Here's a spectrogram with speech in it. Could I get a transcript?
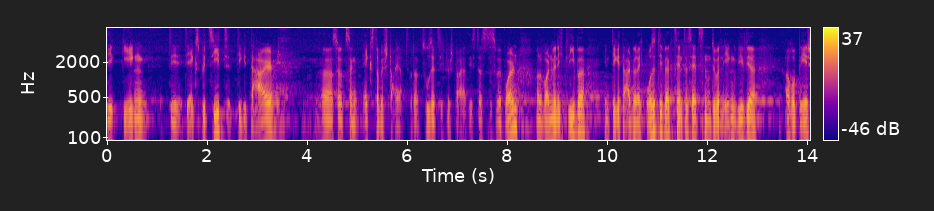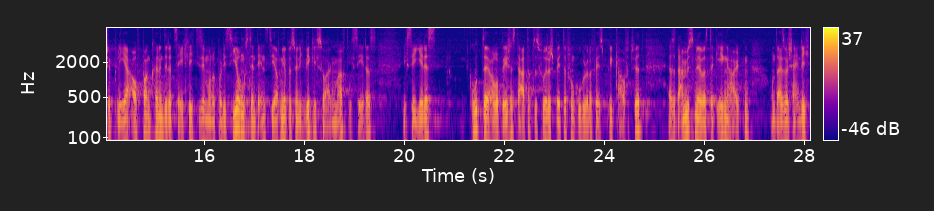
die gegen, die, die explizit digital äh, sozusagen extra besteuert oder zusätzlich besteuert? Ist das, was wir wollen? Oder wollen wir nicht lieber im Digitalbereich positive Akzente setzen und überlegen, wie wir europäische Player aufbauen können, die tatsächlich diese Monopolisierungstendenz, die auch mir persönlich wirklich Sorgen macht, ich sehe das, ich sehe jedes gute europäische Startup, das früher oder später von Google oder Facebook gekauft wird. Also da müssen wir was dagegen halten und da ist wahrscheinlich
